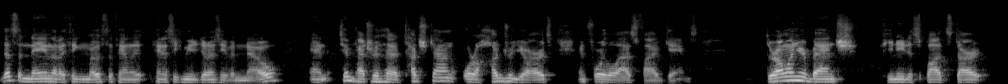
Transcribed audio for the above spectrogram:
that's a name that I think most of the family, fantasy community doesn't even know. And Tim Patrick had a touchdown or 100 yards in four of the last five games. Throw him on your bench if you need a spot start.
